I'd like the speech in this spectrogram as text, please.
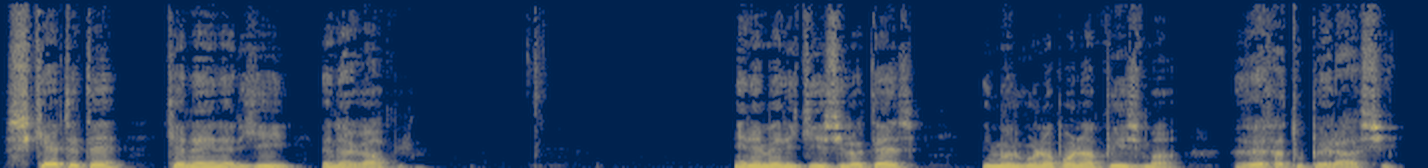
σκέπτεται και να ενεργεί εν αγάπη. είναι μερικοί ζηλωτές, δημιουργούν από ένα πείσμα δεν θα του περάσει.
